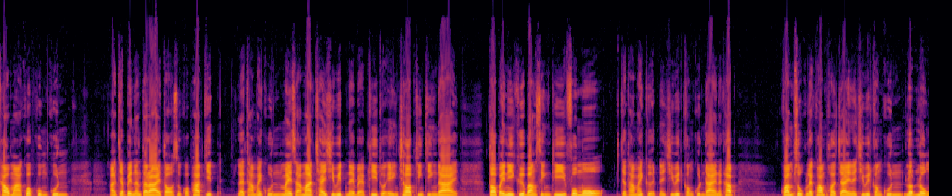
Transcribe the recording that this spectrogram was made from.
เข้ามาควบคุมคุณ อาจจะเป็นอันตรายต่อสุขภาพจิต และทำให้คุณไม่สามารถใช้ชีวิตในแบบที่ตัวเองชอบจริง ๆ ได้ ต่อไปนี้คือบางสิ่งที่โฟโมจะทำให้เกิดในชีวิตของคุณได้นะครับ ความสุขและความพอใจในชีวิตของคุณลดลง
